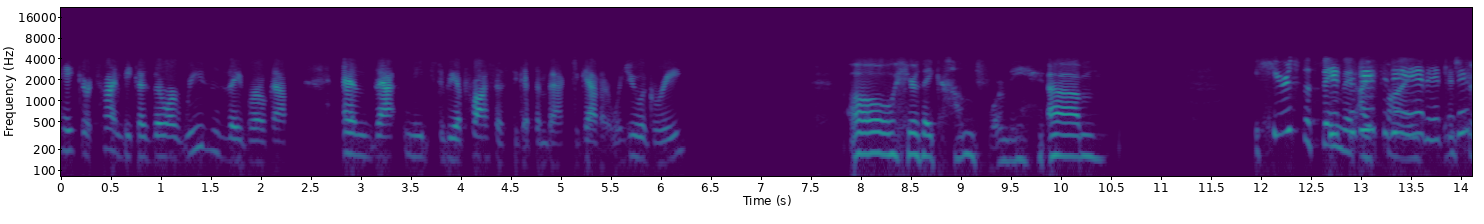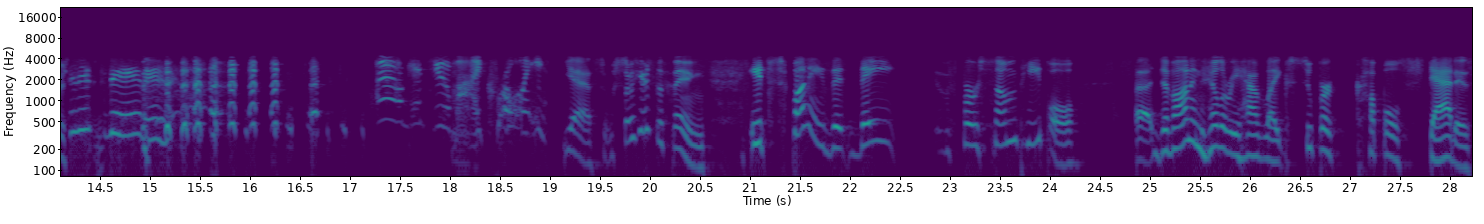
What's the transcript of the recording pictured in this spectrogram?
take your time because there are reasons they broke up, and that needs to be a process to get them back together. Would you agree? Oh, here they come for me. Um, here's the thing that I find interesting. I'll get you, my Crowley. Yes. So here's the thing. It's funny that they, for some people, uh, Devon and Hilary have like super couple status,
